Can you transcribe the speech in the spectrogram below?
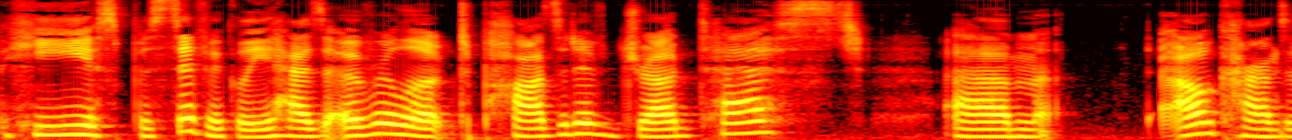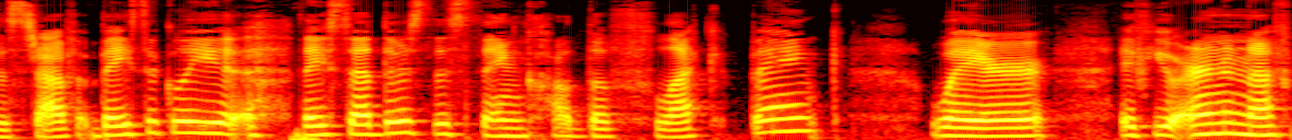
he specifically has overlooked positive drug tests, um, all kinds of stuff. Basically, they said there's this thing called the Fleck Bank, where if you earn enough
